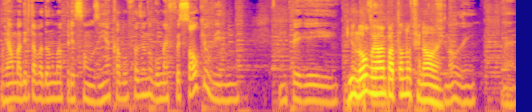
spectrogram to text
o Real Madrid tava dando uma pressãozinha, acabou fazendo gol, mas foi só o que eu vi, não, não peguei De novo o Real empatando no final, no né? finalzinho. Né?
